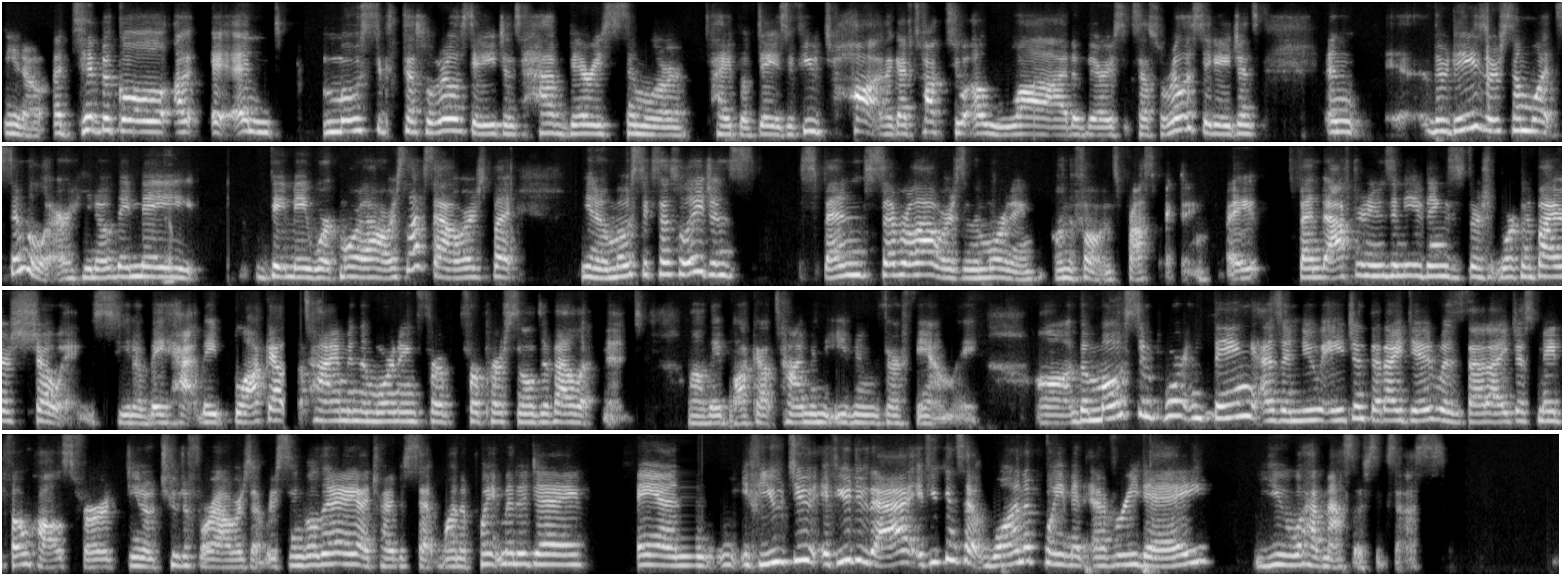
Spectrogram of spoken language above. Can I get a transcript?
you know, a typical uh, and most successful real estate agents have very similar type of days. If you talk, like I've talked to a lot of very successful real estate agents, and eh, their days are somewhat similar. You know, they may yep. they may work more hours, less hours, but you know, most successful agents spend several hours in the morning on the phones prospecting, right? Spend afternoons and evenings they're working with buyers showings. You know, they have they block out time in the morning for for personal development. Uh, they block out time in the evening with their family. Uh, the most important thing as a new agent that I did was that I just made phone calls for you know two to four hours every single day. I tried to set one appointment a day. And if you do if you do that, if you can set one appointment every day, you will have massive success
